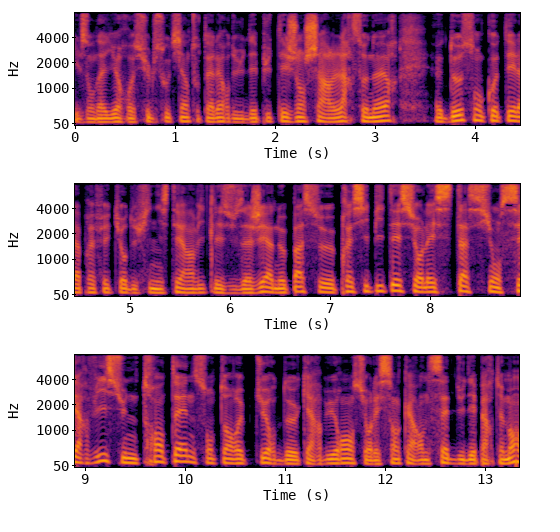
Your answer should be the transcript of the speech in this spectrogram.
Ils ont d'ailleurs reçu le soutien tout à l'heure du député Jean-Charles Larsonneur. De son côté, la préfecture du Finistère invite les usagers à ne pas se précipiter sur les stations-service. Une trentaine sont en rupture de carburant sur les 147 du département,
